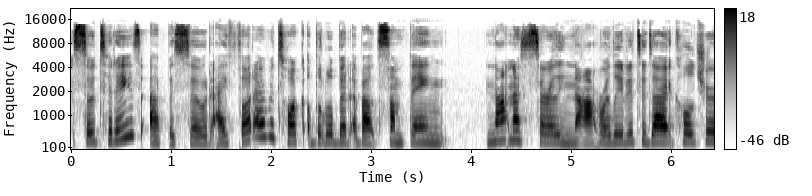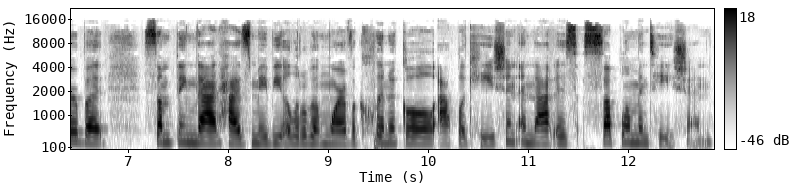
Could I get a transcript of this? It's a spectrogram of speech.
so, today's episode, I thought I would talk a little bit about something not necessarily not related to diet culture, but something that has maybe a little bit more of a clinical application, and that is supplementation.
